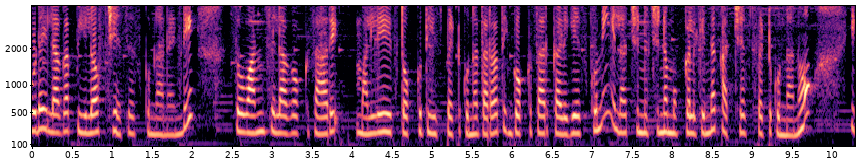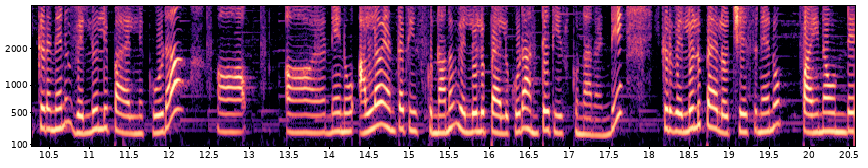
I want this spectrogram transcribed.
కూడా ఇలాగ పీల్ ఆఫ్ చేసేసుకున్నానండి. సో వన్స్ ఇలాగ ఒకసారి మళ్ళీ తొక్కు తీసి పెట్టుకున్న తర్వాత ఇంకొకసారి కడిగేసుకుని ఇలా చిన్న చిన్న ముక్కల కింద కట్ చేసి పెట్టుకున్నాను. ఇక్కడ నేను వెల్లుల్లిపాయల్ని కూడా నేను అల్లం ఎంత తీసుకున్నానో వెల్లుల్లిపాయలు కూడా అంతే తీసుకున్నానండి. ఇక్కడ వెల్లుల్లిపాయలు వచ్చేసి నేను పైన ఉండే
